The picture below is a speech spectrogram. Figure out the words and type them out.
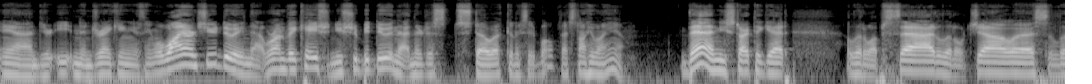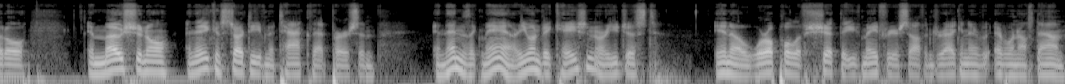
and you're eating and drinking and you're thinking, well, why aren't you doing that? We're on vacation. You should be doing that. And they're just stoic and they say, well, that's not who I am. Then you start to get a little upset, a little jealous, a little emotional, and then you can start to even attack that person. And then it's like, man, are you on vacation or are you just in a whirlpool of shit that you've made for yourself and dragging everyone else down?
